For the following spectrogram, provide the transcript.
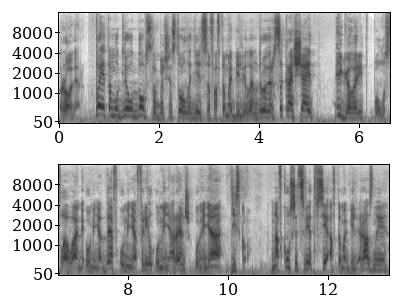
Rover. Поэтому для удобства большинство владельцев автомобилей Land Rover сокращает и говорит полусловами «У меня Def, у меня Frill, у меня Range, у меня Disco». На вкус и цвет все автомобили разные,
